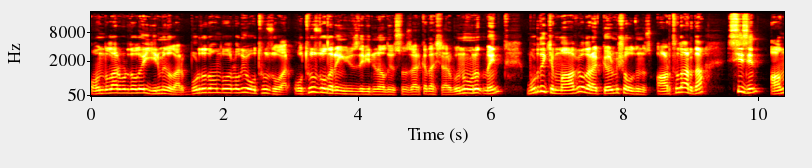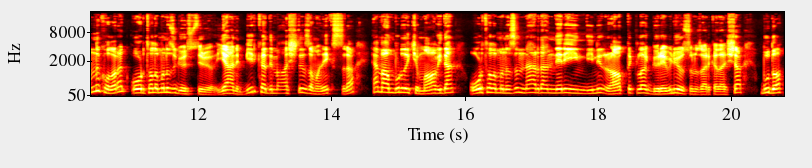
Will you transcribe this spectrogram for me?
10 dolar burada oluyor 20 dolar. Burada da 10 dolar oluyor 30 dolar. 30 doların %1'ini alıyorsunuz arkadaşlar. Bunu unutmayın. Buradaki mavi olarak görmüş olduğunuz artılar da sizin anlık olarak ortalamanızı gösteriyor. Yani bir kademe açtığı zaman ekstra hemen buradaki maviden ortalamanızın nereden nereye indiğini rahatlıkla görebiliyorsunuz arkadaşlar. Bu da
